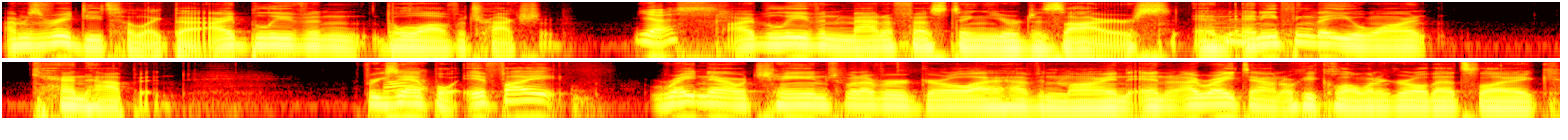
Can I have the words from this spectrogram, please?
I'm just very detailed like that. I believe in the law of attraction. Yes. I believe in manifesting your desires, and Mhm. anything that you want can happen. For example, if I right now change whatever girl I have in mind, and I write down, okay, cool, I want a girl that's like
